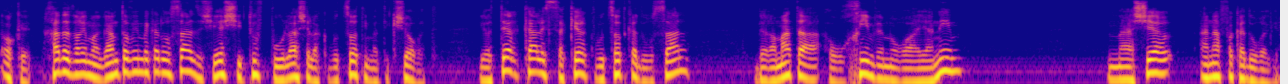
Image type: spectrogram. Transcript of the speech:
אוקיי, אחד הדברים הגם טובים בכדורסל זה שיש שיתוף פעולה של הקבוצות עם התקשורת. יותר קל לסקר קבוצות כדורסל ברמת האורחים ומרואיינים מאשר ענף הכדורגל.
